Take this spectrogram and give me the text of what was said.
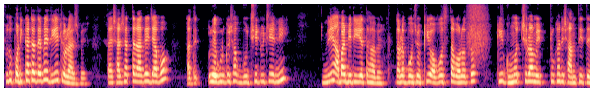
শুধু পরীক্ষাটা দেবে, দিয়ে চলে আসবে। তাই সাড়ে সাতটার আগেই যাব আর এগুলোকে সব গুছিয়ে টুছিয়ে নিই, নিয়ে আবার বেরিয়ে যেতে হবে। তাহলে বোঝো কী অবস্থা বলো তো? কী ঘুমোচ্ছিলাম একটুখানি শান্তিতে।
